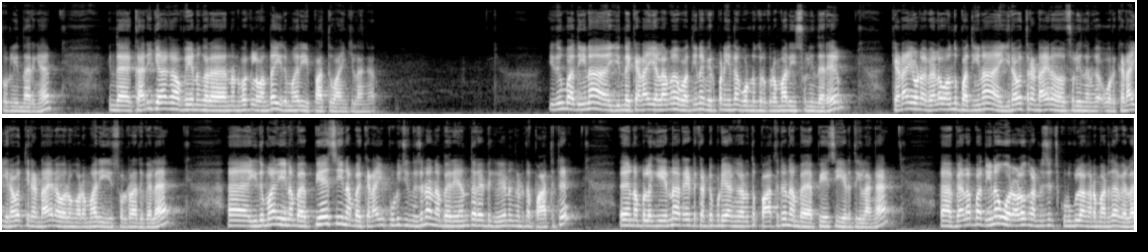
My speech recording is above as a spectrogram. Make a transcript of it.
சொல்லியிருந்தாருங்க. இந்த கறிக்காக வேணுங்கிற நண்பர்கள் வந்தால் இது மாதிரி பார்த்து வாங்கிக்கலாங்க. இதுவும் பார்த்தீங்கன்னா இந்த கிடாய் எல்லாமே பார்த்திங்கன்னா விற்பனைக்கு தான் கொண்டு வந்துருக்குற மாதிரி சொல்லியிருந்தாரு. கிடாயோட விலை வந்து பார்த்தீங்கன்னா இருபத்தி ரெண்டாயிரம் சொல்லியிருந்தாங்க ஒரு கிடாய் இருபத்தி ரெண்டாயிரம் வருங்கிற மாதிரி சொல்கிறாரு விலை. இது மாதிரி நம்ம பேசி நம்ம கிடாய் பிடிச்சிருந்துச்சுன்னா நம்ம எந்த ரேட்டுக்கு வேணுங்கிறத பார்த்துட்டு நம்மளுக்கு என்ன ரேட்டு கட்டுப்படியாங்கிறத பார்த்துட்டு நம்ம பேசி எடுத்துக்கலாங்க. விலை பார்த்தீங்கன்னா ஓரளவுக்கு அனுசரித்து கொடுக்கலாங்கிற மாதிரி தான் விலை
